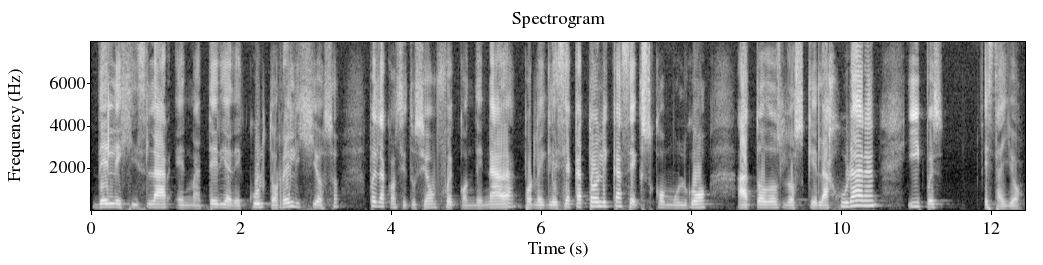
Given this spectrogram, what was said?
de legislar en materia de culto religioso, pues la Constitución fue condenada por la Iglesia Católica, se excomulgó a todos los que la juraran y pues estalló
